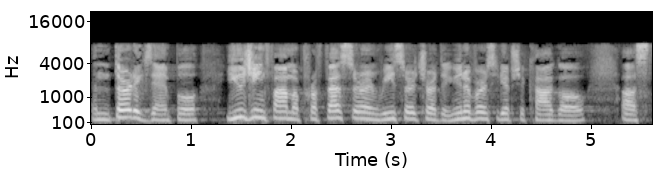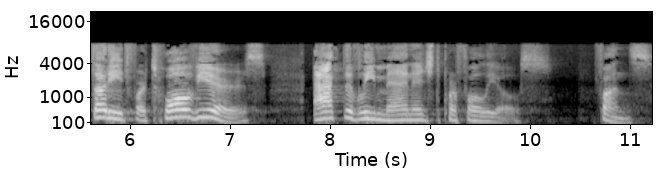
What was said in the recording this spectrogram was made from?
And the third example, Eugene Fama, professor and researcher at the University of Chicago, uh, studied for 12 years actively managed portfolios, funds.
